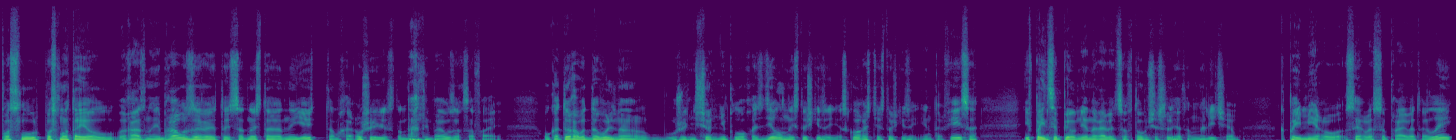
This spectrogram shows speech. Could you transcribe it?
послу, посмотрел разные браузеры. То есть, с одной стороны, есть там хороший стандартный браузер Safari, у которого довольно уже все неплохо сделано и с точки зрения скорости, и с точки зрения интерфейса. И, в принципе, он мне нравится в том числе там, наличием, к примеру, сервиса Private Relay,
